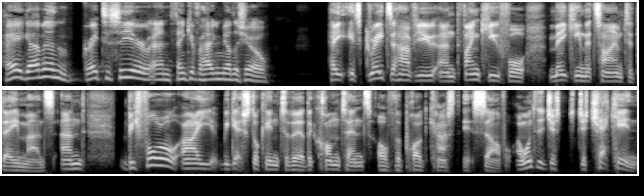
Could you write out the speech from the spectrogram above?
Hey, Gavin. Great to see you. And thank you for having me on the show. Hey, it's great to have you and thank you for making the time today, Mads. And before I we get stuck into the, the content of the podcast itself, I wanted to just, just check in.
